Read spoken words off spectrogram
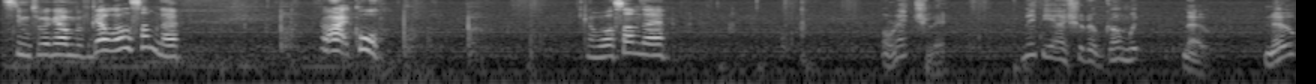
Seems to be going with go well someday. Alright, cool. Go well someday. Or actually, maybe I should have gone with. No. No,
